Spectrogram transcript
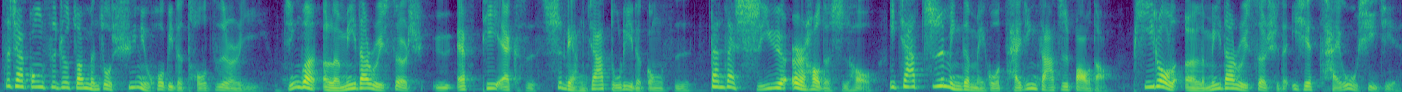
这家公司就专门做虚拟货币的投资而已。尽管 Alameda Research 与 FTX 是两家独立的公司，但在十一月二号的时候，一家知名的美国财经杂志报道披露了 Alameda Research 的一些财务细节，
